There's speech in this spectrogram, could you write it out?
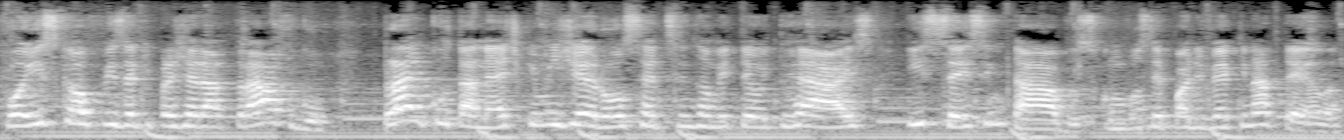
Foi isso que eu fiz aqui para gerar tráfego para Encurtanet que me gerou R$ 798,06, como você pode ver aqui na tela.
